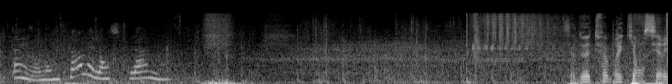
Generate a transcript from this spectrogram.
Putain, ils en ont plein des lance-flammes. Ça doit être fabriqué en série.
